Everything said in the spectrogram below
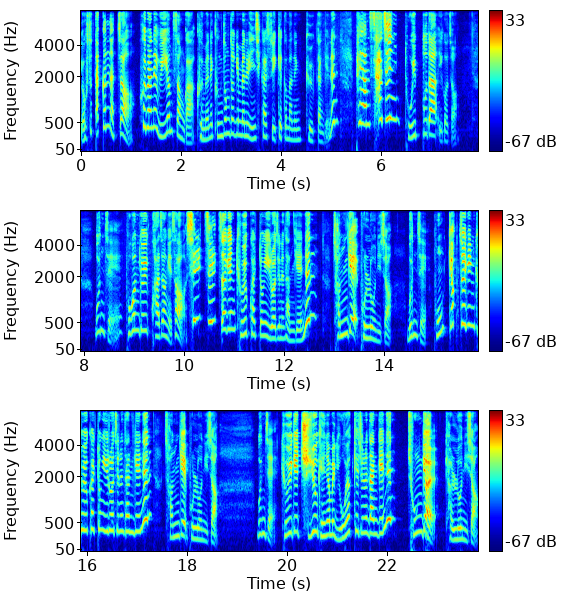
여기서 딱 끝났죠? 흡연의 위험성과 금연의 긍정적인 면을 인식할 수 있게끔 하는 교육 단계는 폐암 사진 도입부다 이거죠. 문제, 보건교육 과정에서 실질적인 교육 활동이 이루어지는 단계는 전개 본론이죠. 문제, 본격적인 교육 활동이 이루어지는 단계는 전개 본론이죠. 문제, 교육의 주요 개념을 요약해주는 단계는 종결 결론이죠.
